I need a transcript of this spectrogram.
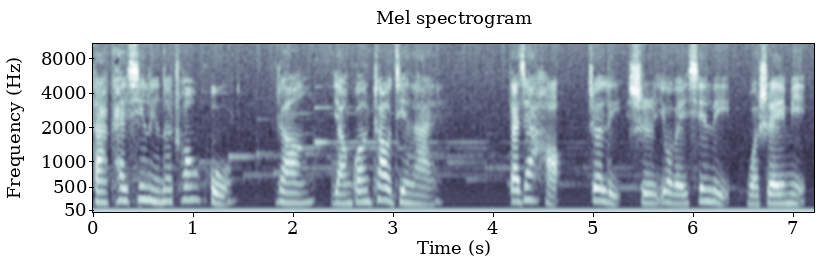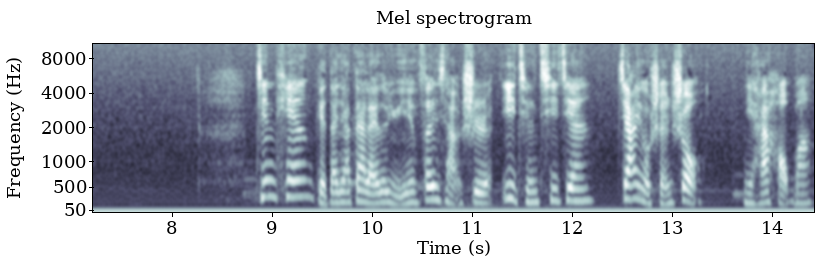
打开心灵的窗户，让阳光照进来。大家好，这里是幼为心理，我是 Amy。今天给大家带来的语音分享是：疫情期间家有神兽，你还好吗？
